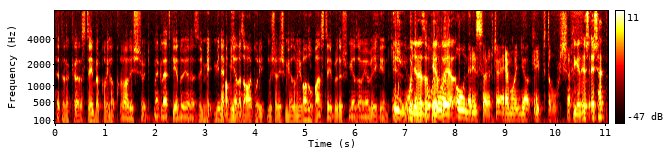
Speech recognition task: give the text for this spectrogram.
tehát ezekkel a stablecoinokkal is, hogy meg lehet kérdőjelezni, hogy minek milyen az algoritmus, és mi az, ami valóban stable, és mi az, ami a végén. És ugyanez a kérdőjel... Own research, erre mondja a kriptós. Igen, és, és hát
